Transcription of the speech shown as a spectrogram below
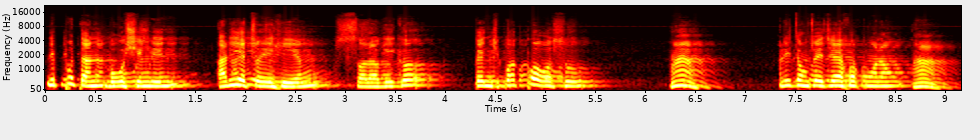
你不但无承认，啊，你诶罪行，说落去佫编一寡故事，啊，啊，你当做这法官拢啊，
